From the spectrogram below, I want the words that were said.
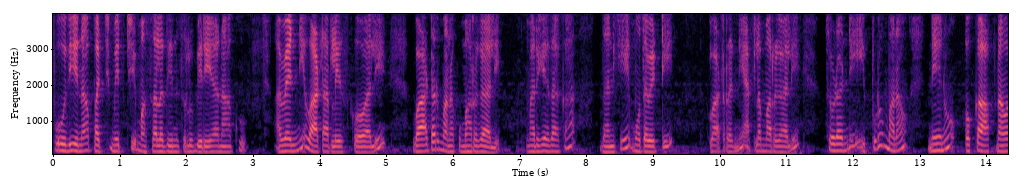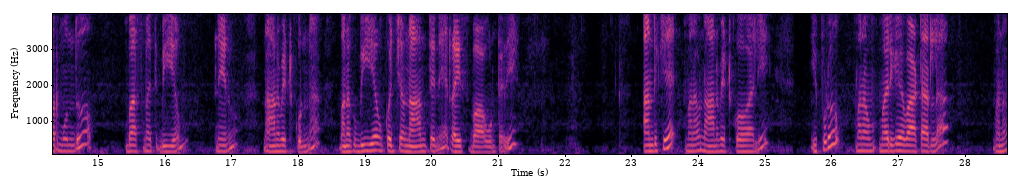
పుదీనా పచ్చిమిర్చి మసాలా దినుసులు బిర్యానాకు అవన్నీ వాటర్లో వేసుకోవాలి. వాటర్ మనకు మరగాలి. మరిగేదాకా దానికి మూత పెట్టి వాటర్ అన్నీ అట్లా మరగాలి. చూడండి ఇప్పుడు మనం నేను ఒక హాఫ్ అన్ అవర్ ముందు బాస్మతి బియ్యం నేను నానబెట్టుకున్న మనకు బియ్యం కొంచెం నానితేనే రైస్ బాగుంటుంది. అందుకే మనం నానబెట్టుకోవాలి. ఇప్పుడు మనం మరిగే వాటర్లో మనం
